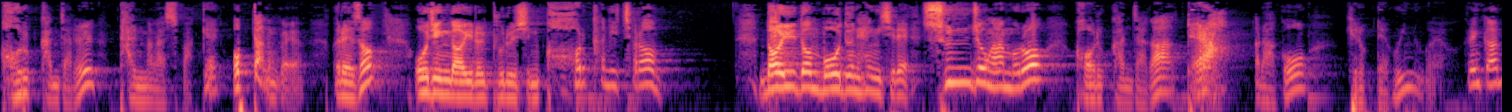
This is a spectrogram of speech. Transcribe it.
거룩한 자를 닮아갈 수밖에 없다는 거예요. 그래서 오직 너희를 부르신 거룩한 이처럼 너희도 모든 행실에 순종함으로 거룩한 자가 되라라고 기록되고 있는 거예요. 그러니까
